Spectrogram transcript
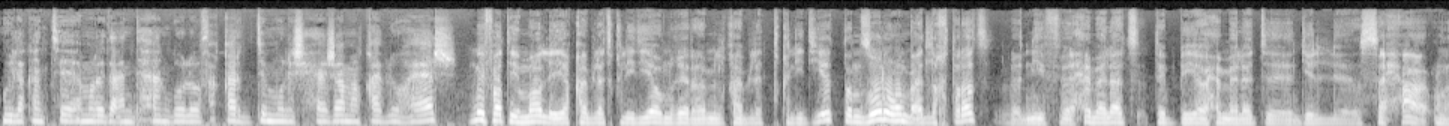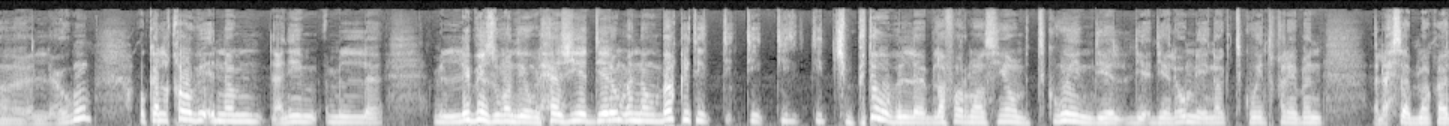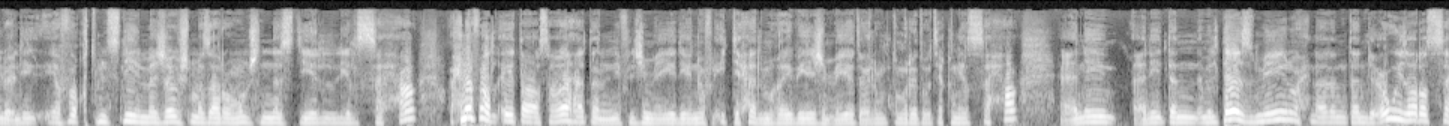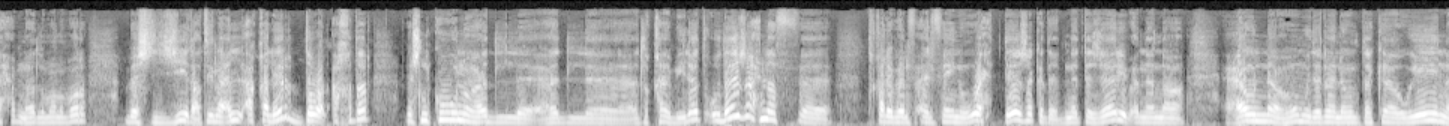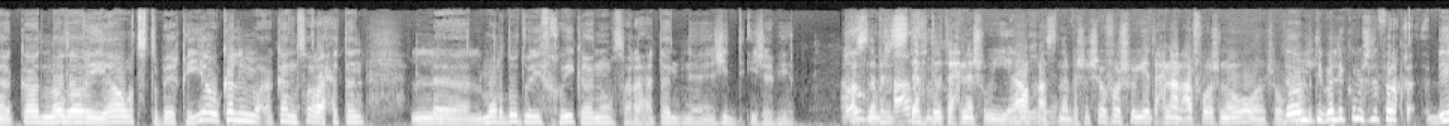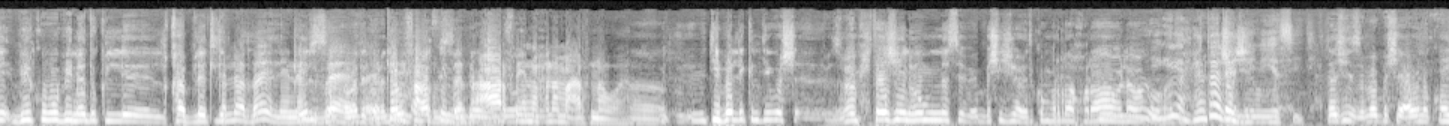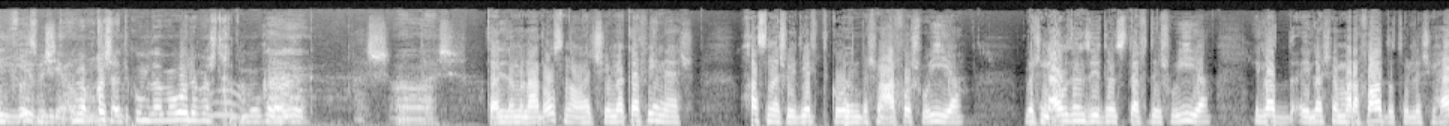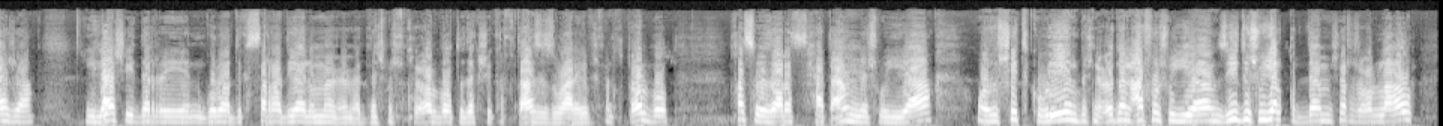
وإلا كانت مريضة عندها نقولوا فقر الدم ولا شي حاجة ما نقابلوهاش. مي فاطمة اللي هي قابلة تقليدية ومن غيرها من القابلات التقليدية تنزورهم بعض الخطرات يعني في حملات طبية وحملات ديال الصحة على العموم وكنلقاو بأنهم يعني من les besoins ديالهم الحاجيات ديالهم أنهم باقي تي- تي- تي- تي- تيتشبتوا بلا formation بالتكوين ديال دي- ديالهم لأن التكوين تقريبا على حساب ما قالوا يعني يفوق 8 سنين ما جاوش ما زاروهمش الناس ديال ديال الصحة. وحنا في هذا الإطار صراحة يعني في الجمعية ديالنا وفي الاتحاد المغربي لجمعيات علوم التمريض وتقنية الصحة يعني يعني ملتزمين وحنا تندعو وزارة الصحة من هذا المنبر باش تجي تعطينا على الأقل غير الضوء الأخضر باش نكونوا هاد هاد القابلات. و déjà حنا في تقريبا في 2001 déjà كانت عندنا تجارب أننا عاوناهم ودرنا لهم تكاوين هكا نظرية وتطبيقية وكان كان صراحة ال- المردود اللي في خوي كانوا صراحة جد ايجابيه خاصنا باش نستافدوا حتى حنا شوية وخاصنا باش نشوفوا شوية حتى حنا نعرفوا شنو هو دابا ونشوفوا ما تيبان لكمش الفرق بي- بينكم وبين هذوك ال- القابلات اللي لا باين لنا كاين الفرق، بزاف. كاين عندهم فرق عارفين بزاف. عارفين وحنا ما عرفنا والو آه، تيبان لك انت واش زعما محتاجينهم الناس باش يجيو عندكم مرة أخرى ولا هي محتاجين يا سيدي. محتاجين زعما باش يعاونوكم إيه، باش. ما بقاش عندكم دابا والو باش تخدموا كاع ياك. مابقاش مابقاش تعلمنا روسنا وهذا الشيء ما كافيناش. خاصنا شوية ديال التكوين باش نعرفوا شوية باش نعاودوا نزيدوا نستافدوا شوية. إلا إلا شي مرة فاضت ولا شي حاجة إلا شي دري نقولوا هذيك السرة ديالهم ما عندناش باش نقطعوا البوط وداك الشيء كنقطع الزواري باش نقطعوا البوط. خاص وزارة الصحة تعاوننا شوية وشي تكوين باش نعاودوا نعرفوا شوية نزيدوا شوية لقدام مش نرجعوا للور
